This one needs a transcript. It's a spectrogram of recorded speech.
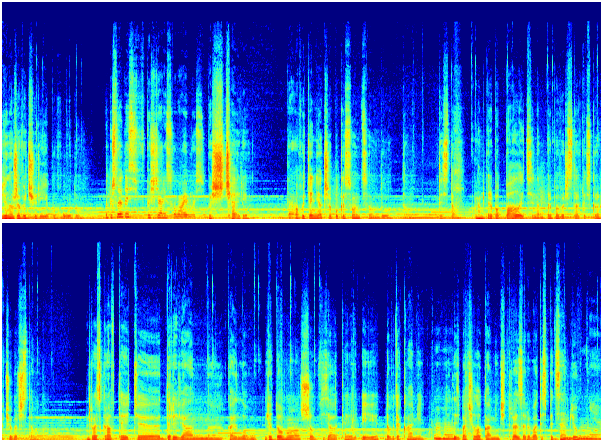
Він вже вечоріє, походу. То пішли десь в пещері сховаємось. В пещері. А хоча ні, ще поки сонце онду, там, десь там. Нам треба палиці, нам треба верстак, я скрафчу верстак. Треба скрафтить е, дерев'яне кайло для того, щоб взяти і добути камінь. Ти Угу. десь бачила камінь, чи треба зариватись під землю? Ні.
